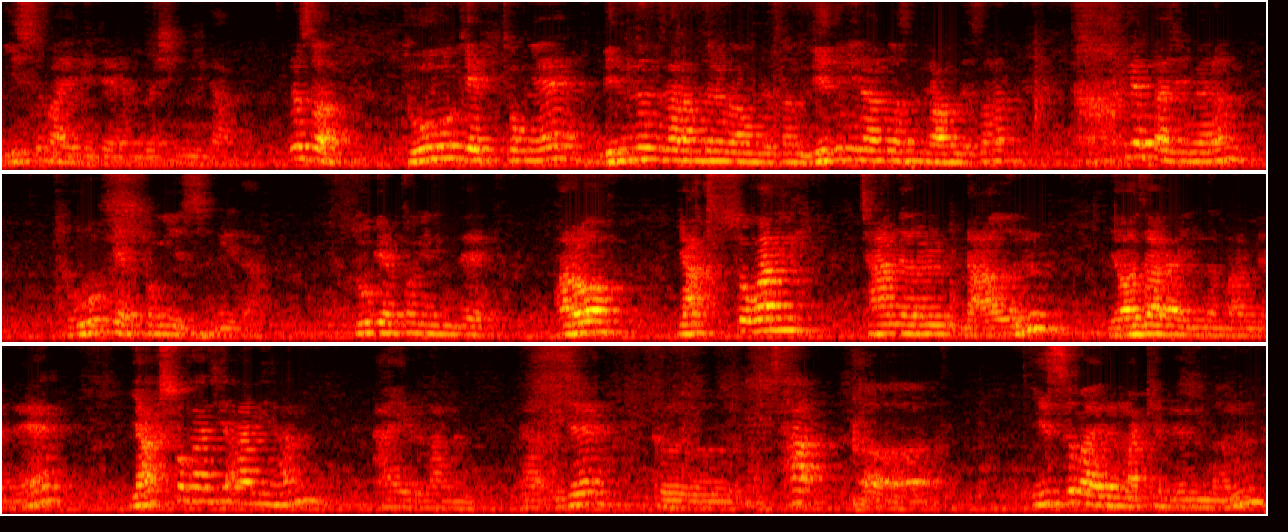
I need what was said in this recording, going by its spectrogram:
이스마엘이 되는 것입니다. 그래서 두 계통의 믿는 사람들 가운데서는 믿음이라는 것은 가운데서는 크게 따지면은 두 계통이 있습니다. 두 계통이 있는데 바로 약속한 자녀를 낳은 여자가 있는 반면에 약속하지 아니한 아이를 낳는 아, 이제 그 사 어, 이스마엘을 낳게 되는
